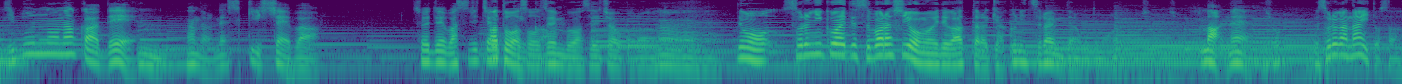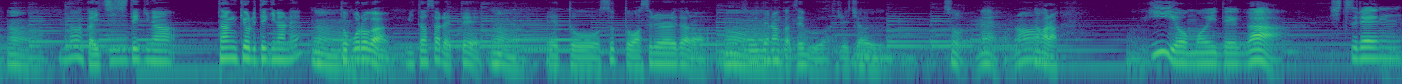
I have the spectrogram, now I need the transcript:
自分の中で、なんだろうねすっきりしちゃえばそれで忘れちゃうあとはそう全部忘れちゃうから、うんうんうん、でもそれに加えて素晴らしい思い出があったら逆に辛いみたいなこともあるかもしれないでし。ょまあねでしょ。それがないとさ、うん、なんか一時的な短距離的なね、うんうん、ところが満たされて、うん、えーと、すっと忘れられたら、うん。うん、それでなんか全部忘れちゃう、うん、そうだね。だからいい思い出が失恋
